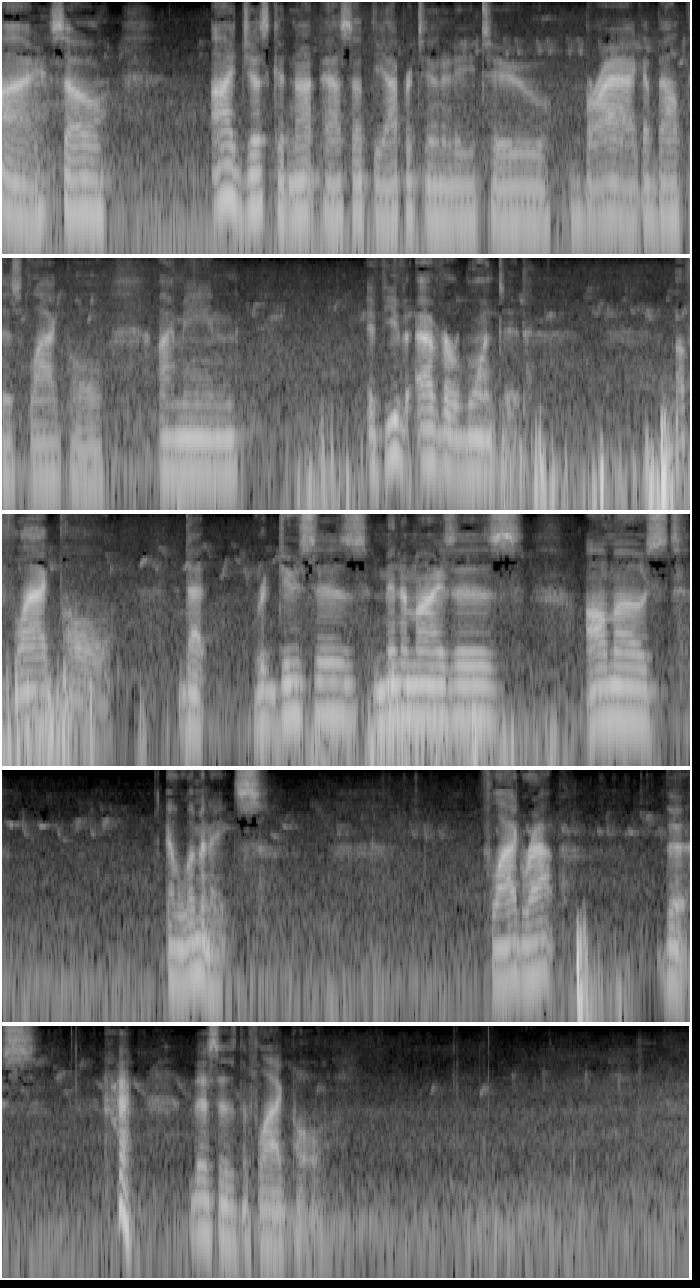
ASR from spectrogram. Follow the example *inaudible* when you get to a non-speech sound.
Hi, so I just could not pass up the opportunity to brag about this flagpole. I mean, if you've ever wanted a flagpole that reduces, minimizes, almost eliminates flag wrap, this. *laughs* this is the flagpole.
